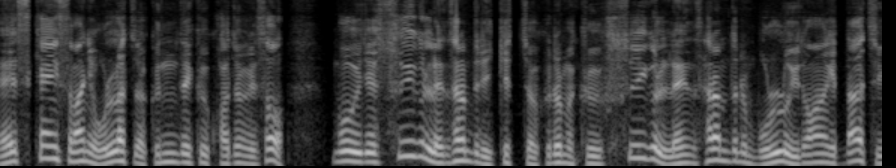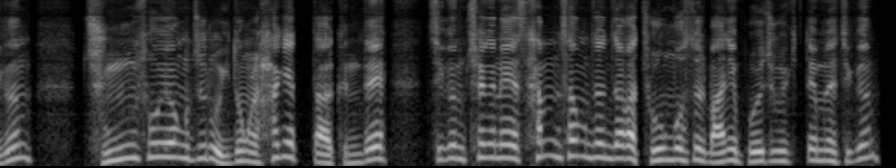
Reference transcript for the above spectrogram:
SK하이닉스 많이 올랐죠. 근데 그 과정에서 뭐 이제 수익을 낸 사람들이 있겠죠. 그러면 그 수익을 낸 사람들은 뭘로 이동하겠다? 지금 중소형주로 이동을 하겠다. 근데 지금 최근에 삼성전자가 좋은 모습을 많이 보여주고 있기 때문에 지금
